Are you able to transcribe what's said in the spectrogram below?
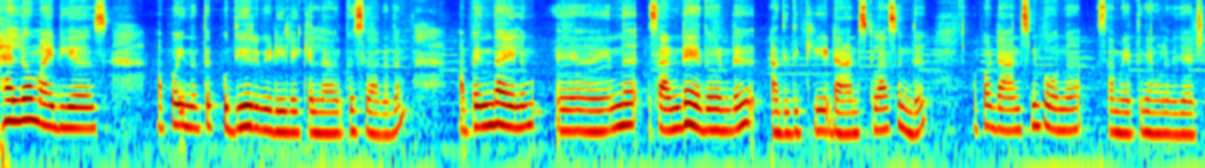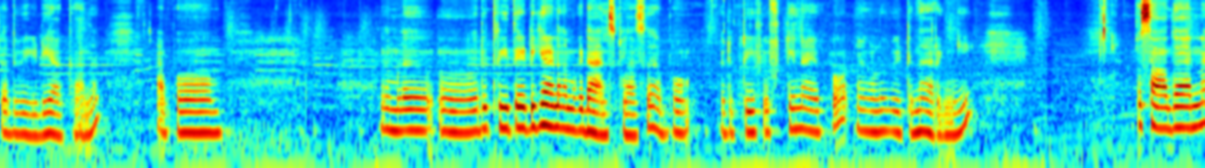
ഹലോ മൈ ഡിയേഴ്സ് അപ്പോൾ ഇന്നത്തെ പുതിയൊരു വീഡിയോയിലേക്ക് എല്ലാവർക്കും സ്വാഗതം. അപ്പോൾ എന്തായാലും ഇന്ന് സൺഡേ ആയതുകൊണ്ട് അതിഥിക്ക് ഡാൻസ് ക്ലാസ് ഉണ്ട്. അപ്പോൾ ഡാൻസിന് പോകുന്ന സമയത്ത് ഞങ്ങൾ വിചാരിച്ചു അത് വീഡിയോ ആക്കാമെന്ന് അപ്പോൾ നമ്മൾ ഒരു ത്രീ തേർട്ടിക്കാണ് നമുക്ക് ഡാൻസ് ക്ലാസ് അപ്പോൾ ഒരു ത്രീ ഫിഫ്റ്റീൻ ആയപ്പോൾ ഞങ്ങൾ വീട്ടിൽ നിന്ന് ഇറങ്ങി. അപ്പോൾ സാധാരണ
